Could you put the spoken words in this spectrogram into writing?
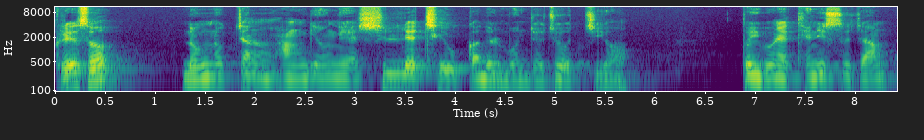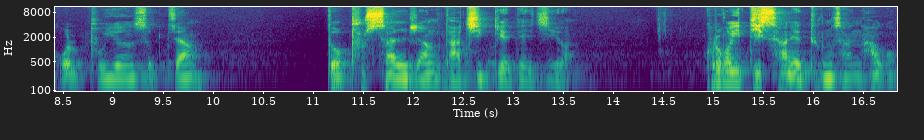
그래서 넉넉지 않은 환경에 실내 체육관을 먼저 지었지요. 또 이번에 테니스장, 골프 연습장, 또 풋살장 다 짓게 되지요. 그리고 이 뒷산에 등산하고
